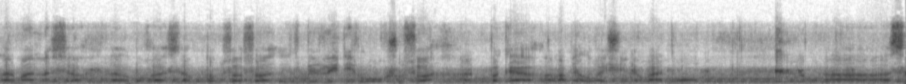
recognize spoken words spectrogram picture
нормально все. Да, бухайся. Потом все, все, в Берлине рухшу, все. Пока ламел вещение в С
